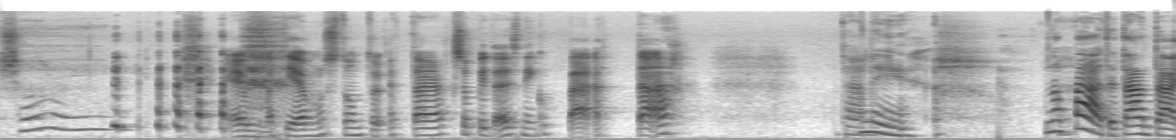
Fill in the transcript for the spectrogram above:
Sorry. en mä tiedä, musta tuntuu, että tämä jakso pitäisi niinku päättää. Tää Niin. No päätetään tää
